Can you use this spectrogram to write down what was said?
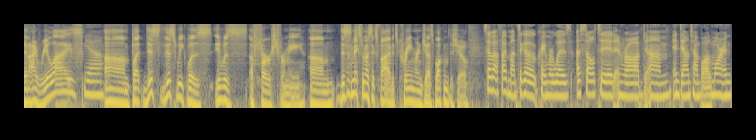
than I realize. Yeah. Um, but this this week was it was a first for me. Um, this is Mix 1065. It's Kramer and Jess. Welcome to the show. So about five months ago, Kramer was assaulted and robbed um, in downtown Baltimore, and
